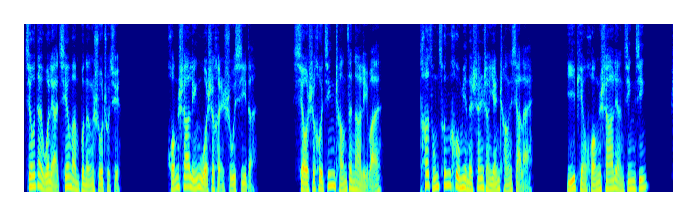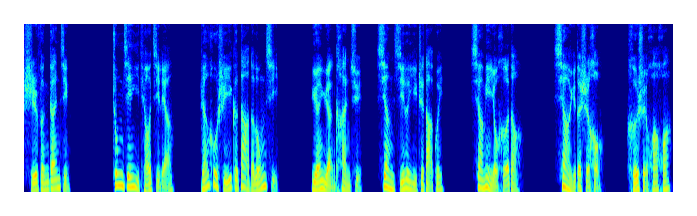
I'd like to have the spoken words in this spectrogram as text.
交代我俩千万不能说出去。黄沙岭我是很熟悉的，小时候经常在那里玩。他从村后面的山上延长下来，一片黄沙亮晶晶，十分干净。中间一条脊梁，然后是一个大的隆起，远远看去像极了一只大龟。下面有河道，下雨的时候河水哗哗，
